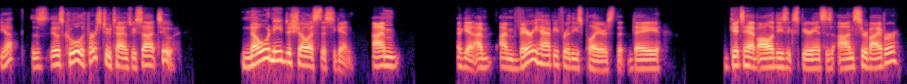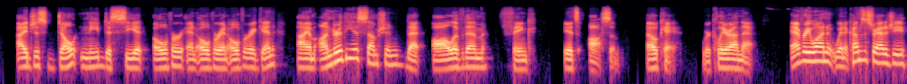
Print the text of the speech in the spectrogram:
Yep. It was, it was cool the first two times we saw it too. No need to show us this again. I'm again, I'm I'm very happy for these players that they get to have all of these experiences on Survivor I just don't need to see it over and over and over again. I am under the assumption that all of them think it's awesome. Okay, we're clear on that. Everyone, when it comes to strategy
